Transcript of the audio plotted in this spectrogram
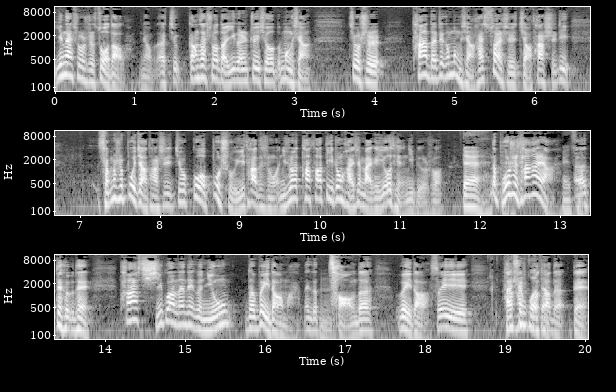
应该说是做到了。你知道吗？呃，就刚才说到一个人追求的梦想，就是他的这个梦想还算是脚踏实地。什么是不脚踏实地？就过不属于他的生活。你说他到地中海去买个游艇，你比如说，对，那不是他呀，没错，呃，对不对？他习惯了那个牛的味道嘛，那个草的味道，嗯、所以还生活在他的对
